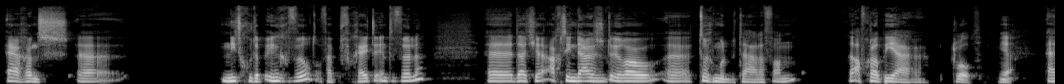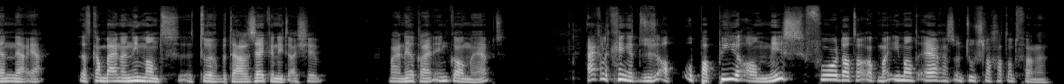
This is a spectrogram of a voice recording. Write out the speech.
ergens uh, niet goed hebt ingevuld of hebt vergeten in te vullen, uh, dat je 18.000 euro uh, terug moet betalen van de afgelopen jaren. Klopt, ja. En nou ja, dat kan bijna niemand terugbetalen. Zeker niet als je maar een heel klein inkomen hebt. Eigenlijk ging het dus op, papier al mis voordat er ook maar iemand ergens een toeslag had ontvangen.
